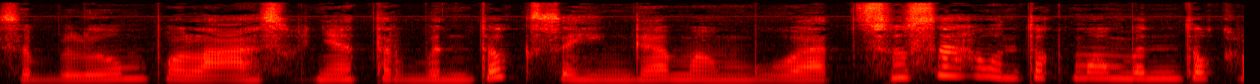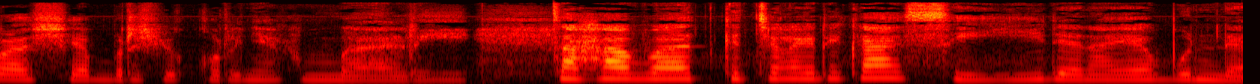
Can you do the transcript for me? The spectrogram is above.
sebelum pola asuhnya terbentuk sehingga membuat susah untuk membentuk rasa bersyukurnya kembali. Sahabat kecil edukasi dan ayah bunda,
